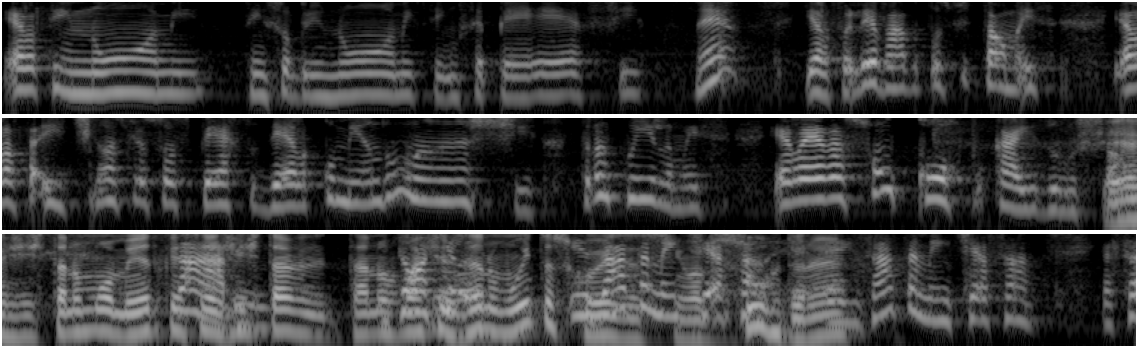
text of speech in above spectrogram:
Ela tem nome, tem sobrenome, tem um CPF, né? E ela foi levada para o hospital, mas ela tá- e tinha as pessoas perto dela comendo um lanche, tranquila, mas ela era só um corpo caído no chão. É, a gente está num momento que assim, a gente está tá Então, aquilo- muitas coisas, assim, um essa- absurdo, é- né? é exatamente essa, essa,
